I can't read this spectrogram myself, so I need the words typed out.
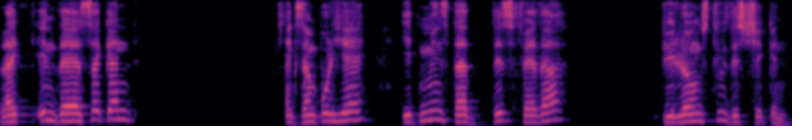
Like in the second example here, it means that this feather belongs to this chicken.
